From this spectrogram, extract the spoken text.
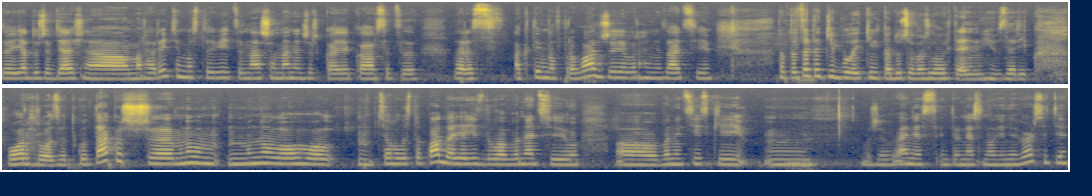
Я дуже вдячна Маргариті Мостовій, це наша менеджерка, яка все це зараз активно впроваджує в організації. Тобто це такі були кілька дуже важливих тренінгів за рік по оргрозвитку. Також е, минулого, минулого цього листопада я їздила в Венецію е, в венеційський м, боже, Venice International University е,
